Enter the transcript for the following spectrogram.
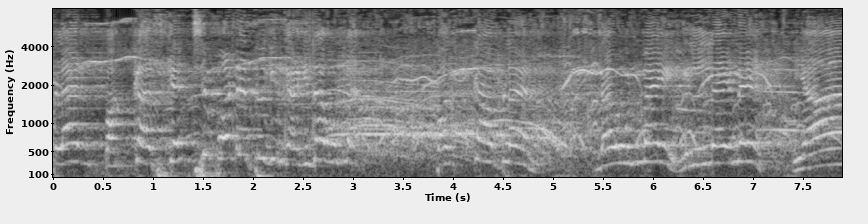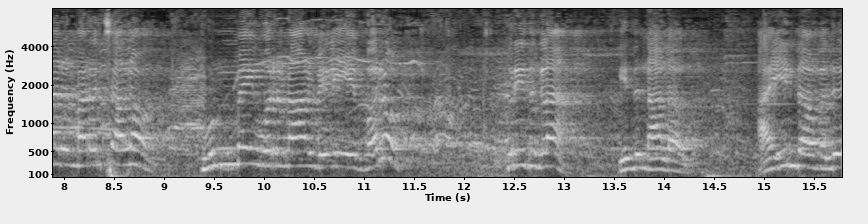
பிளான் பக்கா ஸ்கெட்ச் போட்டு தூக்கியிருக்காங்க. இதான் உண்மை. பக்கா பிளான் உண்மை. இல்லைன்னு யாரு மறைச்சாலும் உண்மை ஒரு நாள் வெளியே வரும். புரியுதுங்களா? இது நாலாவது. ஐந்தாவது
